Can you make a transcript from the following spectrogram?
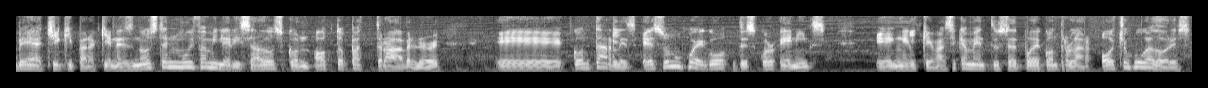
Vea, Chiqui, para quienes no estén muy familiarizados con Octopath Traveler, eh, contarles, es un juego de Square Enix en el que básicamente usted puede controlar ocho jugadores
